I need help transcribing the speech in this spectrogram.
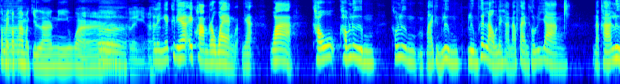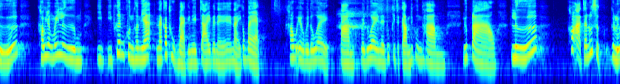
ทำไมเออเขาพามากินร้านนี้วะเออออะไรอย่างเงี้ยอะไรเงี้ยคือเนี้ยไอ้ความระแวงแบบเนี้ยว่าเขาเขาลืม เขาลืมหมายถึงลืมลืมเพื่อนเราในฐานะแฟนเขาหรือยังนะคะ หรือเขายังไม่ลืมอีอีเพื่อนคุณคนเนี้ยนะก็ถูกแบกอยู่ในใจไปไหนไหนก็แบกเข้าเอวไปด้วย ตามไปด้วยในทุกกิจกรรมที่คุณทำหรือเปล่า หรือเขาอาจจะรู้สึกหรือ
